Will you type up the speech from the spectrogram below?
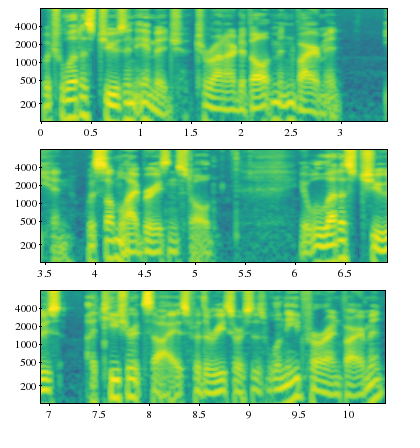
which will let us choose an image to run our development environment in with some libraries installed. It will let us choose a t-shirt size for the resources we'll need for our environment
